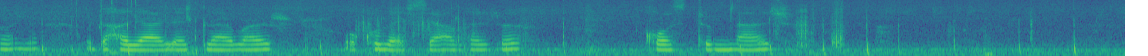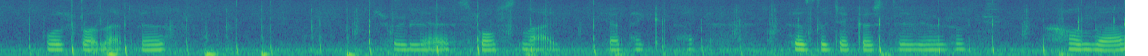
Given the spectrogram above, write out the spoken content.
Böyle. Burada hayaletler var. Okul eşyaları. Kostümler. Buzdolabı. Şöyle soslar, yemekler. Hızlıca gösteriyorum. Halı.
